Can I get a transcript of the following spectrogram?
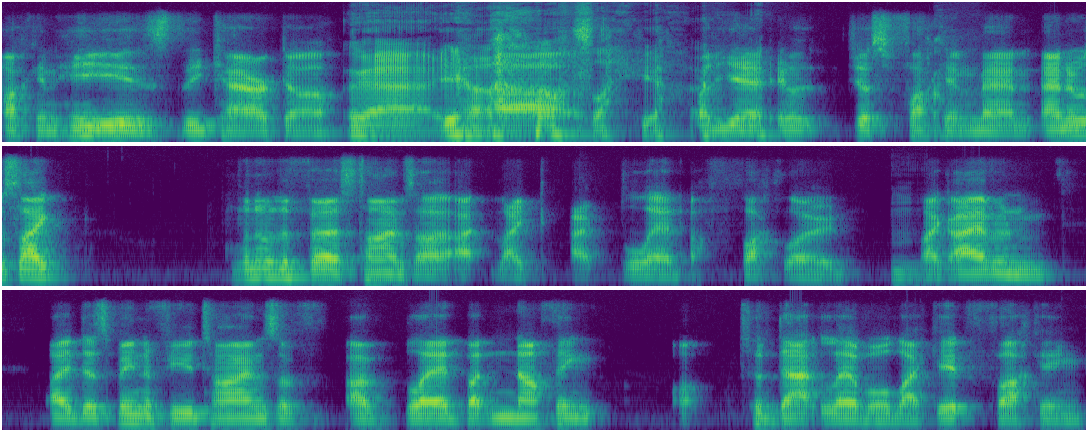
fucking. He is the character. Yeah, yeah. I Uh, was like, yeah. But yeah, it was just fucking man, and it was like one of the first times I, I like I bled a fuckload. Mm. Like I haven't like there's been a few times of I've bled, but nothing to that level. Like it fucking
